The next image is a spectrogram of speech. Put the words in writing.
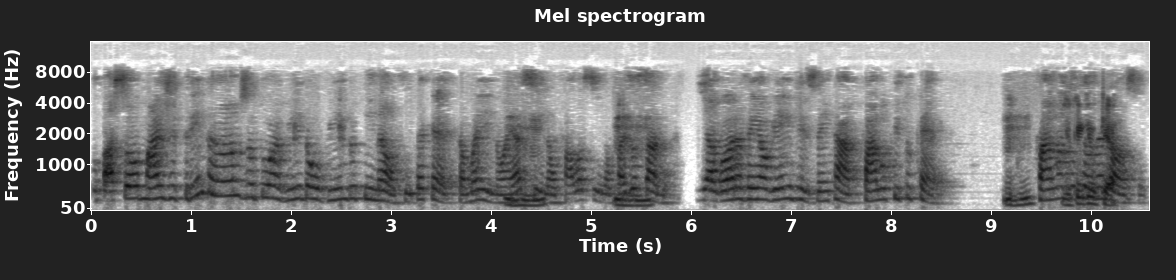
Tu passou mais de 30 anos da tua vida ouvindo que não, fica quieto, calma aí, não é uhum. assim, não fala assim, não faz uhum. assado. E agora vem alguém e diz, vem cá, fala o que tu quer. Uhum. Fala e o que, que eu negócio. quero?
